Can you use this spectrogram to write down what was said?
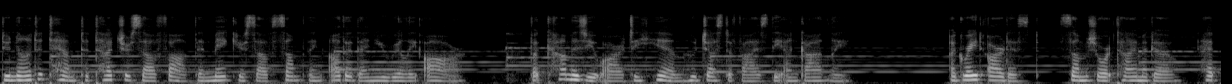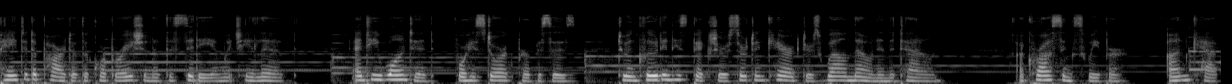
Do not attempt to touch yourself up and make yourself something other than you really are, but come as you are to Him who justifies the ungodly. A great artist, some short time ago, had painted a part of the corporation of the city in which he lived, and he wanted, for historic purposes, to include in his picture certain characters well known in the town. A crossing sweeper, unkept,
